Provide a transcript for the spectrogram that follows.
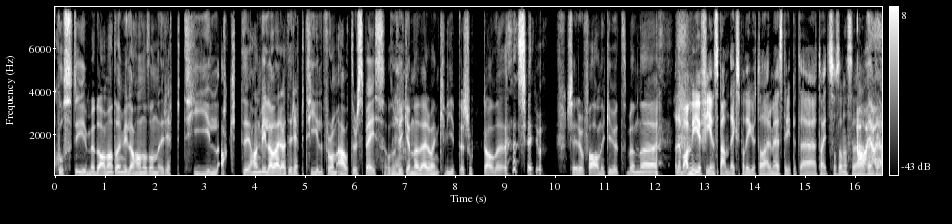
kostymedama at han ville ha noe sånn reptilaktig Han ville være et reptil from outer space, og så Ja. fikk han det der og den hvite skjorta. Det ser jo, ser jo faen ikke ut, men uh... Det var mye fin spandex på de gutta der med stripete tights og sånn. Altså, ja tida.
